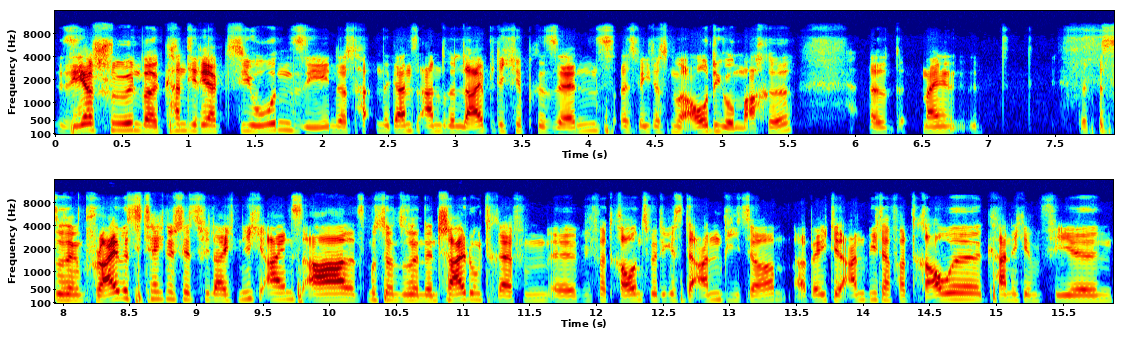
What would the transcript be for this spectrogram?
sehr schön, weil man kann die Reaktionen sehen. Das hat eine ganz andere leibliche Präsenz, als wenn ich das nur Audio mache. Also mein, das ist sozusagen privacy-technisch jetzt vielleicht nicht 1A, das muss man so eine Entscheidung treffen, äh, wie vertrauenswürdig ist der Anbieter. Aber wenn ich dem Anbieter vertraue, kann ich empfehlen,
